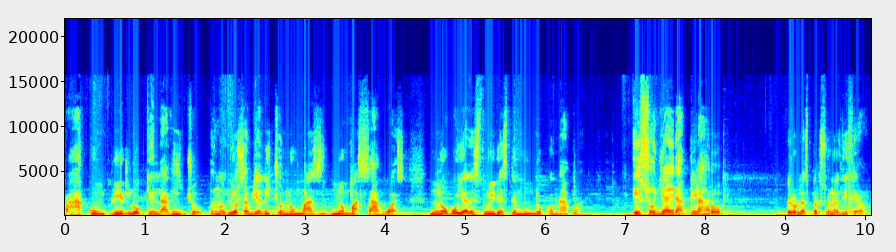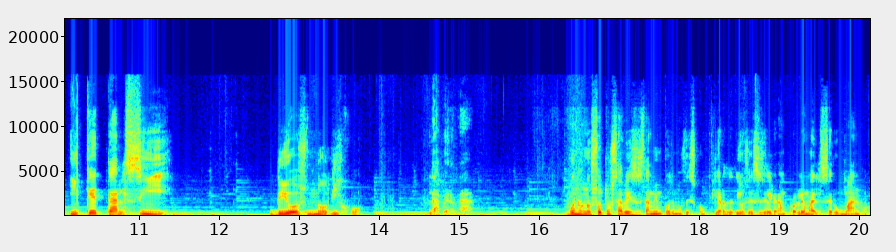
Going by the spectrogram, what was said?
va a cumplir lo que él ha dicho? Bueno, Dios había dicho, no más, no más aguas, no voy a destruir este mundo con agua. Eso ya era claro. Pero las personas dijeron, ¿y qué tal si Dios no dijo la verdad? Bueno, nosotros a veces también podemos desconfiar de Dios, ese es el gran problema del ser humano.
